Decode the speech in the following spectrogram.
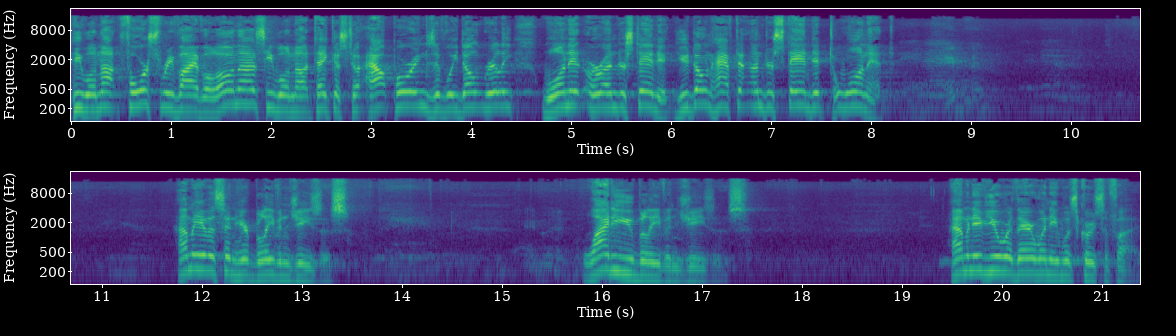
He will not force revival on us. He will not take us to outpourings if we don't really want it or understand it. You don't have to understand it to want it. How many of us in here believe in Jesus? Why do you believe in Jesus? How many of you were there when he was crucified?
